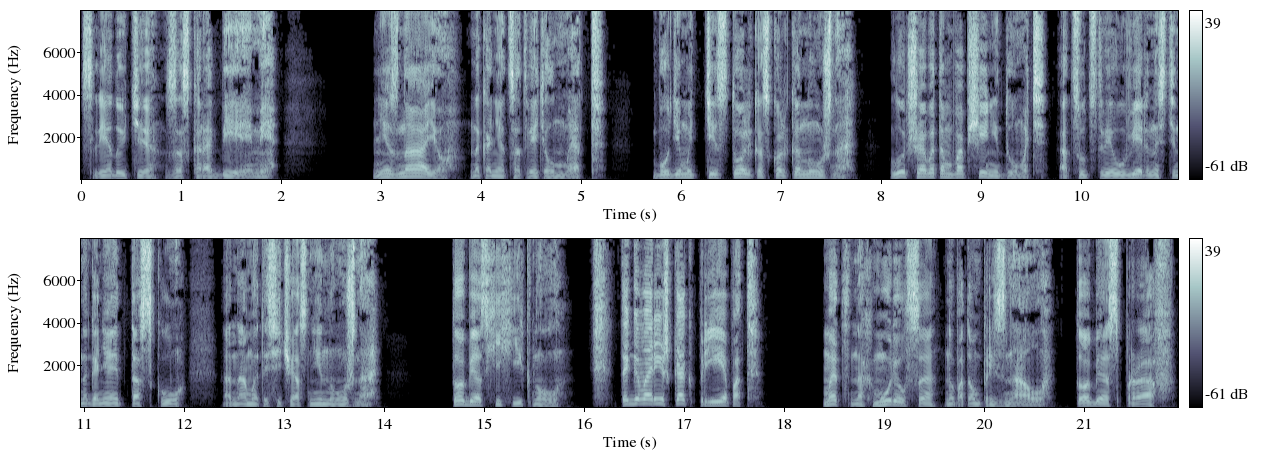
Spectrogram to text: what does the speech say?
«Следуйте за скоробеями». «Не знаю», — наконец ответил Мэтт. Будем идти столько, сколько нужно. Лучше об этом вообще не думать. Отсутствие уверенности нагоняет тоску, а нам это сейчас не нужно». Тобиас хихикнул. «Ты говоришь, как препод». Мэт нахмурился, но потом признал. Тобиас прав.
